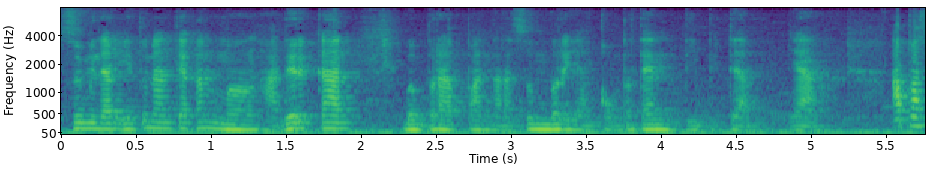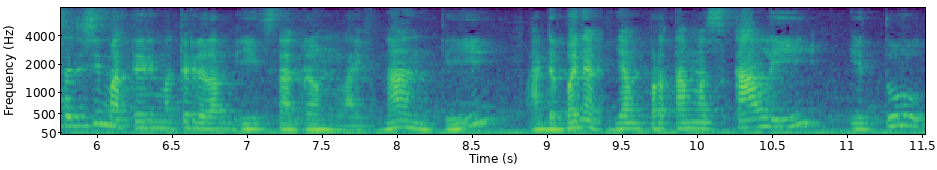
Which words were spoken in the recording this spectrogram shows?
Seminar itu nanti akan menghadirkan beberapa narasumber yang kompeten di bidangnya. Apa saja sih materi-materi dalam Instagram Live nanti? Ada banyak. Yang pertama sekali itu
